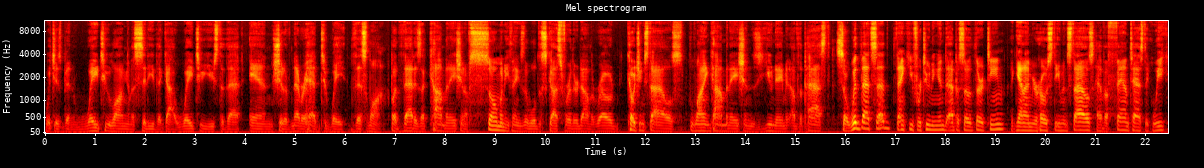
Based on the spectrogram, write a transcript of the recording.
which has been way too long in a city that got way too used to that and should have never had to wait this long but that is a combination of so many things that we'll discuss further down the road coaching styles, line combinations, you name it, of the past. So, with that said, thank you for tuning in to episode 13. Again, I'm your host, Steven Styles. Have a fantastic week,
